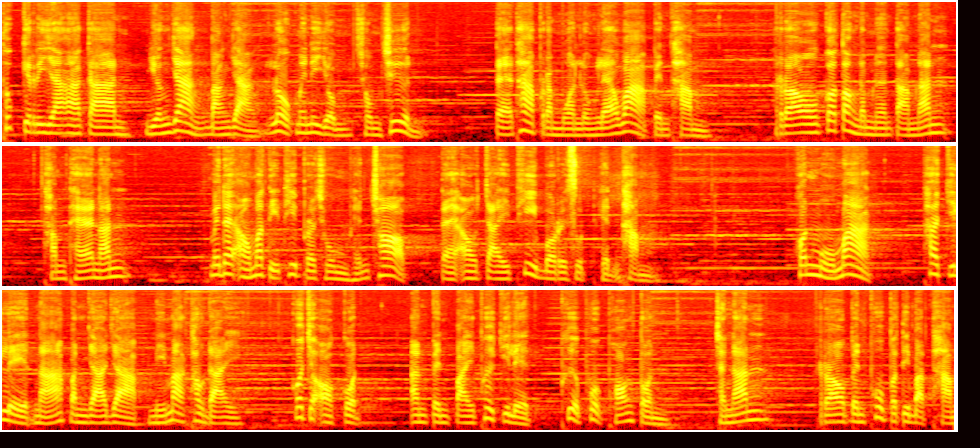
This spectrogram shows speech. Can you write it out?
ทุกกิริยาอาการเยื้องย่างบางอย่างโลกไม่นิยมชมชื่น แต่ถ้าประมวลลงแล้วว่าเป็นธรรม เราก็ต้องดำเนินตามนั้นทำแท้นั้น ไม่ได้เอามติที่ประชุมเห็นชอบ แต่เอาใจที่บริสุทธิ์เห็นธรรม คนหมู่มาก ถ้ากิเลสหนาปัญญาหยาบมีมากเท่าใด ก็จะออกกฎอันเป็นไปเพื่อกิเลส เพื่อพวกพ้องตน ฉะนั้นเราเป็นผู้ปฏิบัติธรรม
